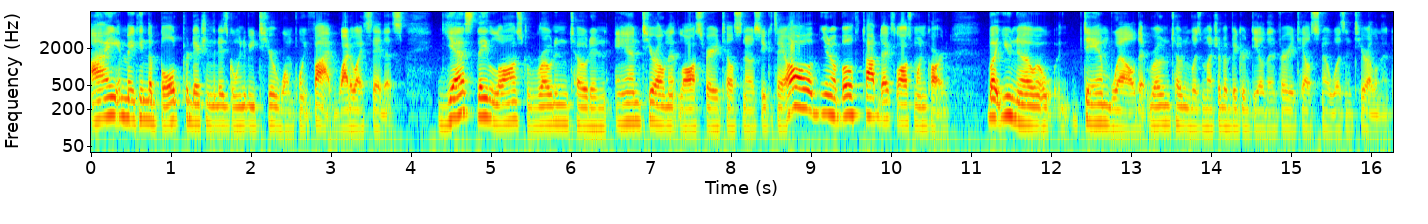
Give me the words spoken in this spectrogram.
I am making the bold prediction that is going to be tier 1.5. Why do I say this? Yes, they lost Ronintoadin and Tearlament lost Fairy Tale Snow, so you could say, oh, you know, both top decks lost one card. But you know damn well that Ronintoadin was much of a bigger deal than Fairy Tale Snow was in Tearlament.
